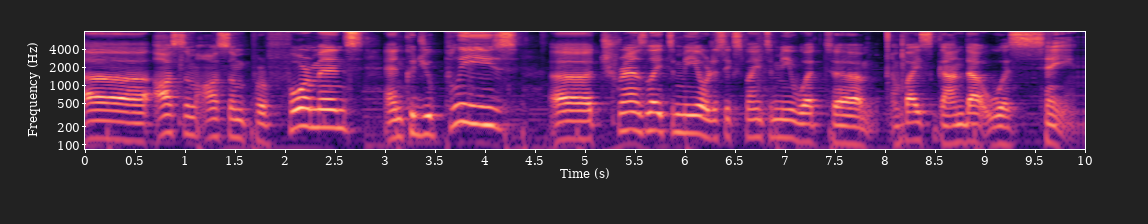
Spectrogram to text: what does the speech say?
uh, awesome, awesome performance. And could you please uh, translate to me or just explain to me what uh, Vice Ganda was saying?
